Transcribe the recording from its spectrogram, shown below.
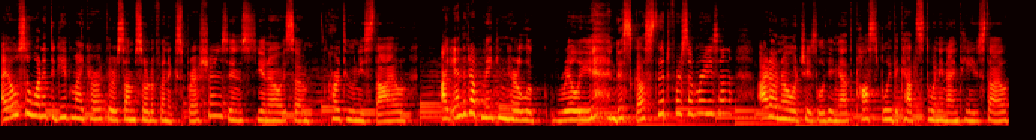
I also wanted to give my character some sort of an expression since, you know, it's a cartoony style. I ended up making her look really disgusted for some reason. I don't know what she's looking at, possibly the Cats 2019 style.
